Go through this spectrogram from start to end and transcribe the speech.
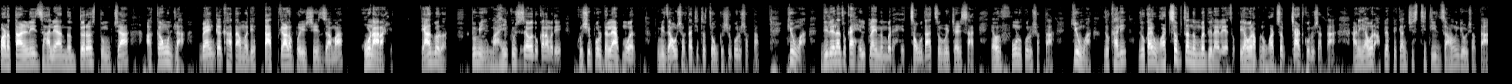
पडताळणी झाल्यानंतरच तुमच्या अकाउंटला बँक खात्यामध्ये तात्काळ पैसे जमा होणार आहेत. त्याचबरोबर तुम्ही माही कृषी सेवा दुकानामध्ये कृषी पोर्टल ॲपवर तुम्ही जाऊ शकता तिथं चौकशी करू शकता. किंवा दिलेला जो काय हेल्पलाईन नंबर आहे चौदा चव्वेचाळीस सात यावर फोन करू शकता. किंवा जो खाली जो काही व्हॉट्सअपचा नंबर दिलेला आहे यावर आपण व्हॉट्सअप चॅट करू शकता आणि यावर आपल्या पिकांची स्थिती जाणून घेऊ शकता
